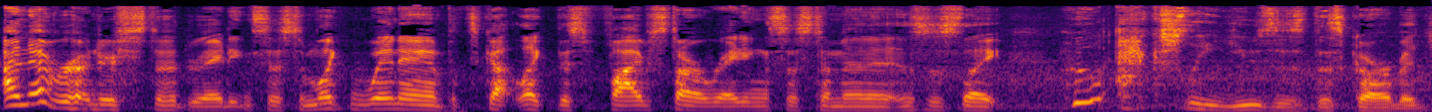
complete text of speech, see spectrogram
I never understood rating system like Winamp. It's got like this five star rating system in it. It's just like who actually uses this garbage?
